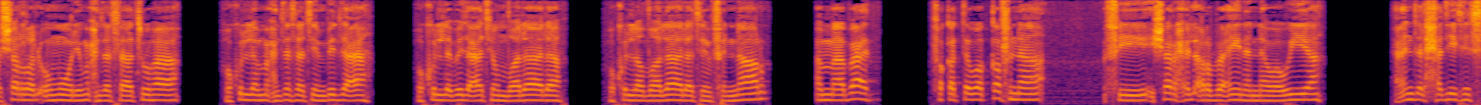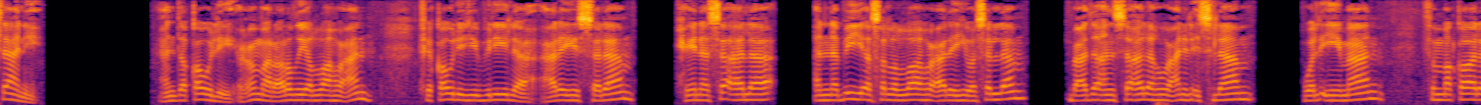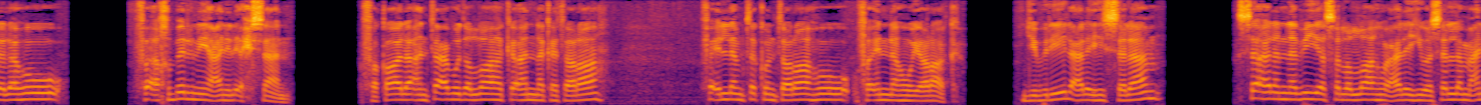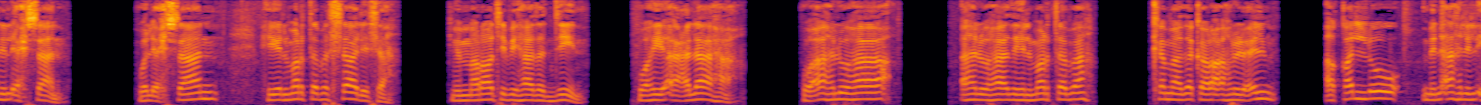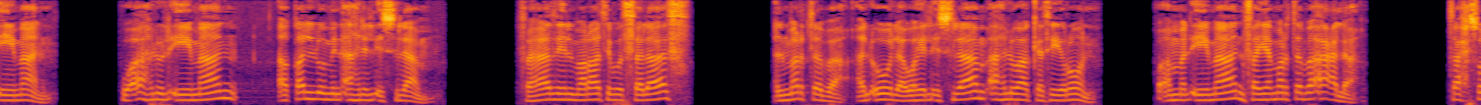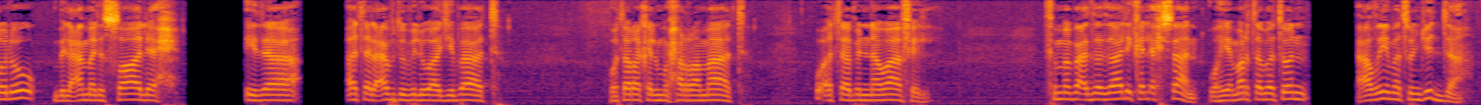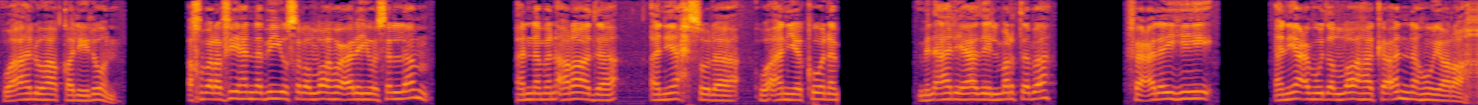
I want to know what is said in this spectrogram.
وشر الأمور محدثاتها وكل محدثة بدعة وكل بدعة ضلالة وكل ضلالة في النار. أما بعد فقد توقفنا في شرح الأربعين النووية عند الحديث الثاني عند قول عمر رضي الله عنه في قول جبريل عليه السلام حين سأل النبي صلى الله عليه وسلم بعد أن سأله عن الإسلام والإيمان ثم قال له فأخبرني عن الإحسان. فقال أن تعبد الله كأنك تراه فإن لم تكن تراه فإنه يراك. جبريل عليه السلام سأل النبي صلى الله عليه وسلم عن الإحسان والإحسان هي المرتبة الثالثة من مراتب هذا الدين وهي أعلاها وأهلها أهل هذه المرتبة كما ذكر أهل العلم أقل من أهل الإيمان وأهل الإيمان أقل من أهل الإسلام. فهذه المراتب الثلاث المرتبة الأولى وهي الإسلام أهلها كثيرون. وأما الإيمان فهي مرتبة أعلى. تحصل بالعمل الصالح إذا أتى العبد بالواجبات وترك المحرمات وأتى بالنوافل. ثم بعد ذلك الإحسان وهي مرتبة عظيمة جدا وأهلها قليلون. أخبر فيها النبي صلى الله عليه وسلم أن من أراد أن يحصل وأن يكون من أهل هذه المرتبة فعليه أن يعبد الله كأنه يراه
